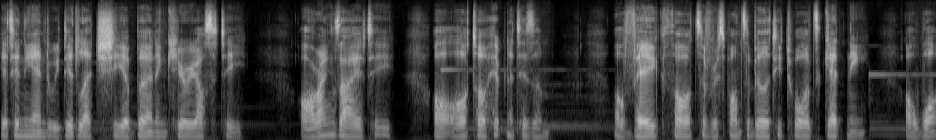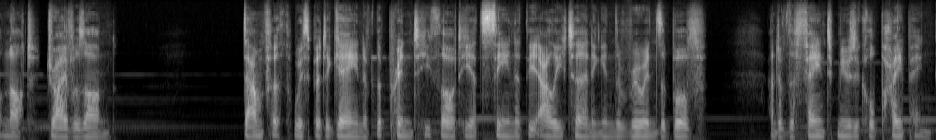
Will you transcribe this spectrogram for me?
Yet in the end we did let sheer burning curiosity, or anxiety, or auto hypnotism, or vague thoughts of responsibility towards Gedney, or what not, drive us on. Danforth whispered again of the print he thought he had seen at the alley turning in the ruins above, and of the faint musical piping,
